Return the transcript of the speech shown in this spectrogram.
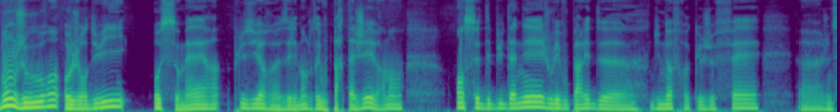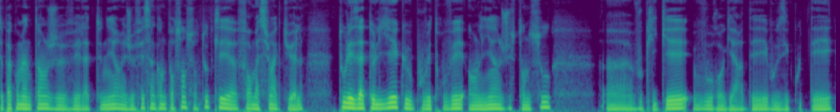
Bonjour, aujourd'hui au sommaire, plusieurs éléments que je voudrais vous partager vraiment en ce début d'année. Je voulais vous parler d'une offre que je fais. Euh, je ne sais pas combien de temps je vais la tenir, mais je fais 50% sur toutes les euh, formations actuelles, tous les ateliers que vous pouvez trouver en lien juste en dessous. Euh, vous cliquez, vous regardez, vous écoutez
